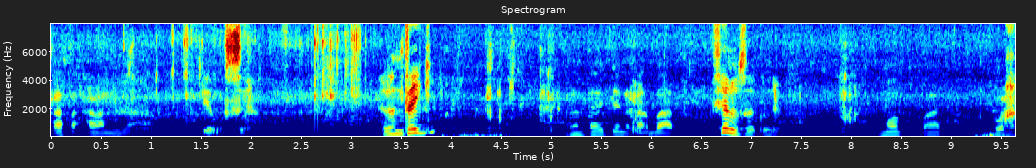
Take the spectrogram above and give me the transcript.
કાચા ખાવાનું મળે એવું છે રંધાઈ ગયું રંધાય છે ને તાર બાર છે શેનું શાક મગ ભાત વાહ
